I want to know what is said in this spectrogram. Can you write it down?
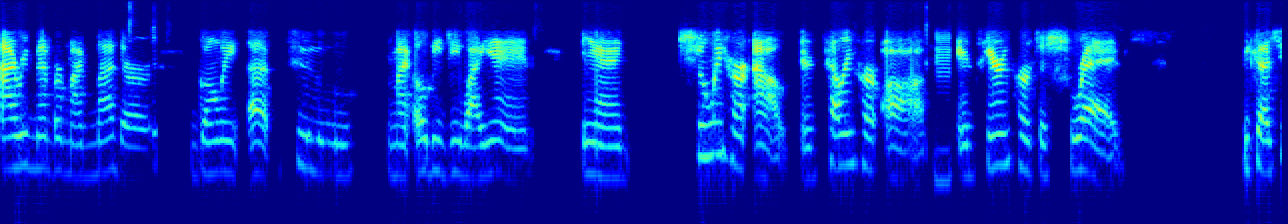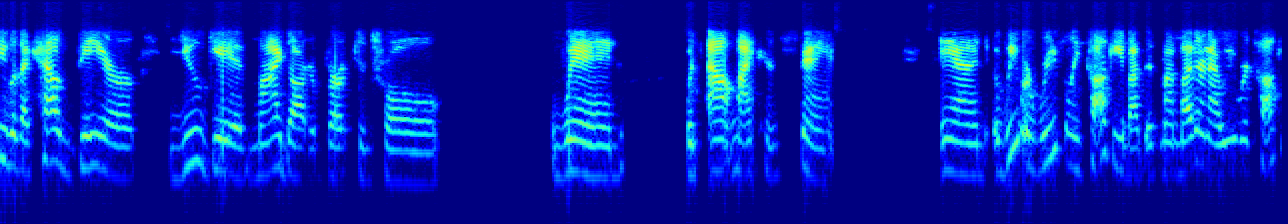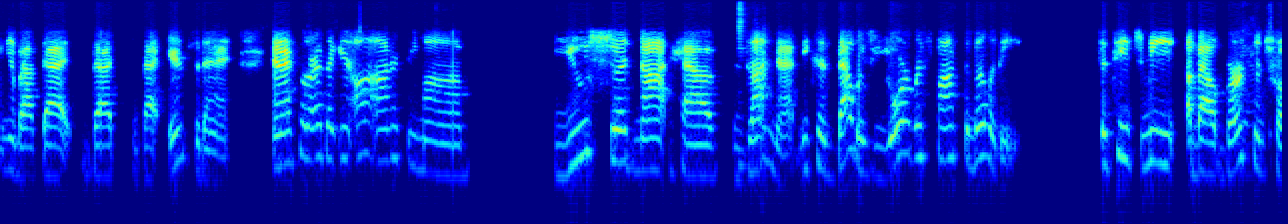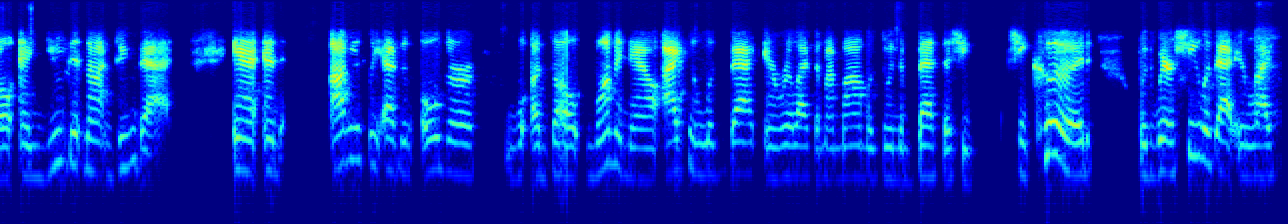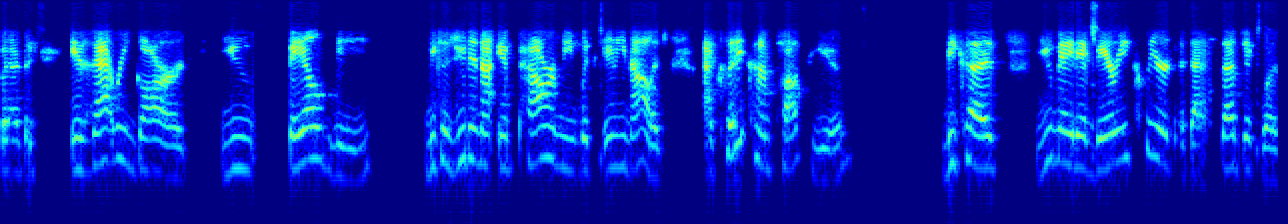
I remember my mother going up to my OBGYN and chewing her out and telling her off mm-hmm. and tearing her to shreds because she was like, How dare you give my daughter birth control when without my consent? And we were recently talking about this. My mother and I, we were talking about that that that incident. And I told her, I was like, in all honesty, mom, you should not have done that because that was your responsibility to teach me about birth control and you did not do that. And and obviously as an older adult woman now, I can look back and realize that my mom was doing the best that she she could with where she was at in life. But I think in that regard, you failed me because you did not empower me with any knowledge. I couldn't come talk to you because you made it very clear that that subject was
